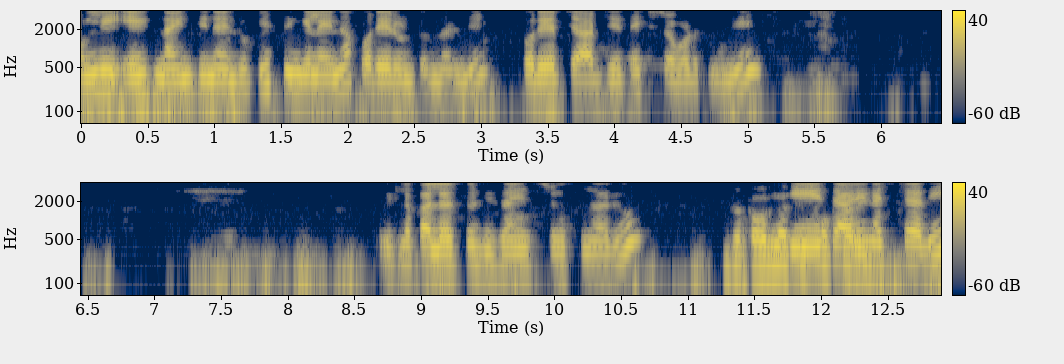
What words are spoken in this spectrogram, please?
Only eight ninety nine rupees. Single అయినా కొరియర్ ఉంటుందండి. కొరియర్ ఛార్జ్ అయితే ఎక్స్ట్రా పడుతుంది. వీటిలో కలర్స్ డిజైన్స్ చూస్తున్నారు. ఏ శారీ నచ్చితే అది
